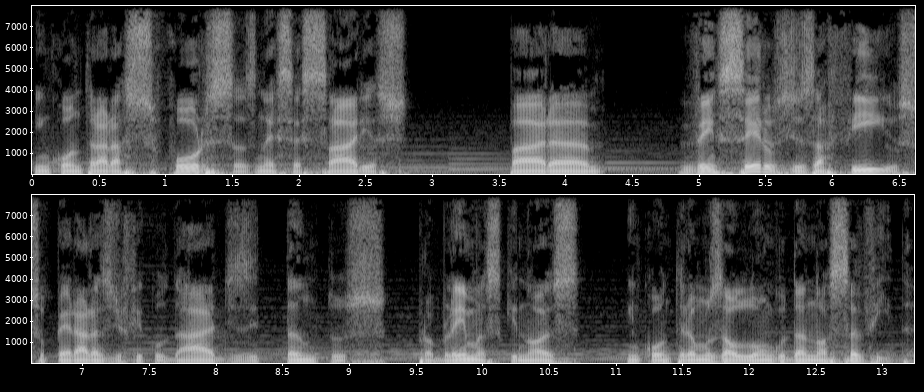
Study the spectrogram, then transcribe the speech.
encontrar as forças necessárias para vencer os desafios, superar as dificuldades e tantos problemas que nós encontramos ao longo da nossa vida.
